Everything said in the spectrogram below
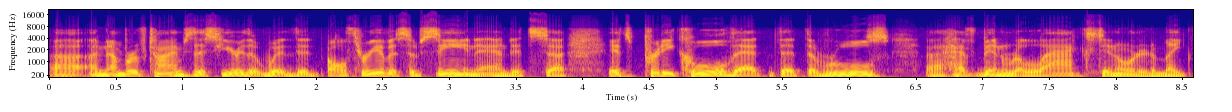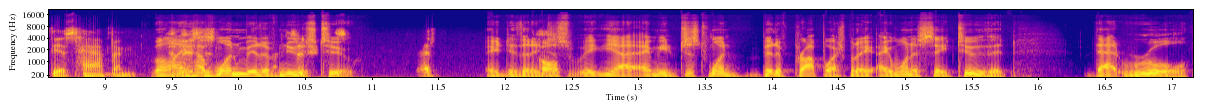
a number of times this year that with that all three of us have seen, and it's uh, it's pretty cool that that the rules uh, have been relaxed in order to make this happen. Well, and I have is, one bit of news too. I did that. I oh. just yeah. I mean, just one bit of prop wash, but I, I want to say too that that rule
